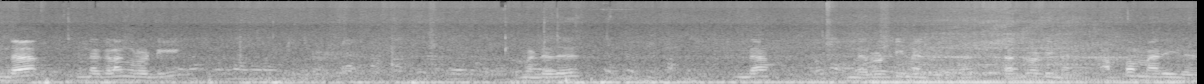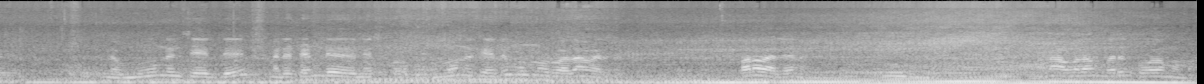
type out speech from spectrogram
இந்த இந்த கிழங்கு ரொட்டி. மற்றது இந்த இந்த ரொட்டி மேலே இருக்குது. ரொட்டி மேலே அப்பம் மாதிரி இருக்குது. இந்த மூணு சேர்த்து மற்ற ரெண்டு நெஸ்போ மூணு சேர்த்து முந்நூறுரூவா தான் வருது. பரவாயில்ல ஆனால் அவ்வளோதான் வெறும் கோதமம்மா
